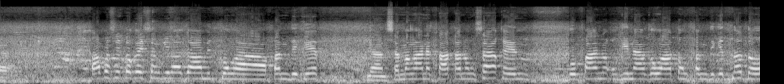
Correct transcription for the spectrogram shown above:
Yan. Tapos ito guys ang ginagamit kong ah, pandikit. Yan, sa mga nagtatanong sa akin kung paano ko ginagawa tong pandikit na to.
